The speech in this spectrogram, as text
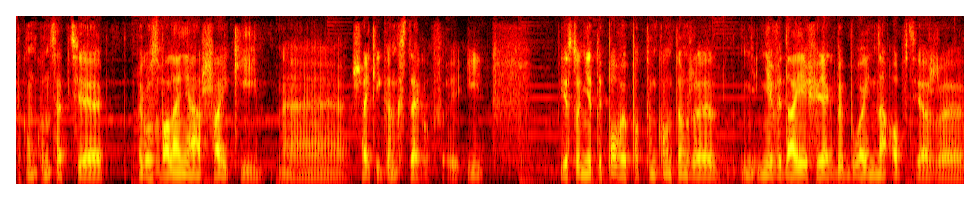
taką koncepcję rozwalenia szajki, szajki gangsterów. I jest to nietypowe pod tym kątem, że nie wydaje się jakby była inna opcja, że,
